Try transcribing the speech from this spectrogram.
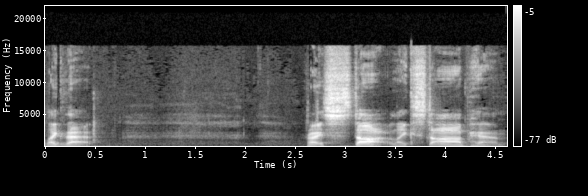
Like that. Right, stop. Like, stop him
